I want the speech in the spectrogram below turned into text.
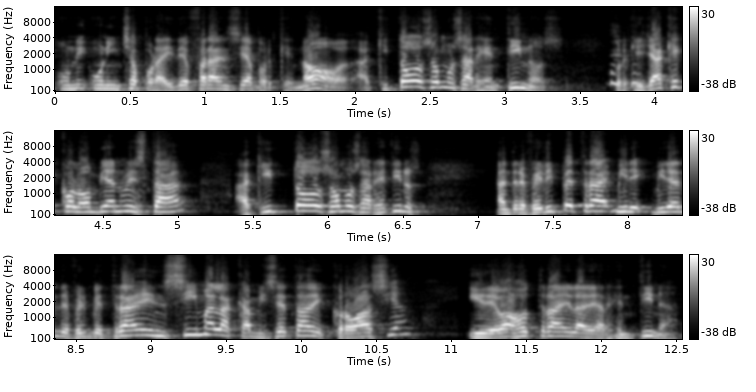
un, un hincha por ahí de Francia, porque no, aquí todos somos argentinos, porque ya que Colombia no está, aquí todos somos argentinos. André Felipe trae, mire, mire André Felipe, trae encima la camiseta de Croacia y debajo trae la de Argentina.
